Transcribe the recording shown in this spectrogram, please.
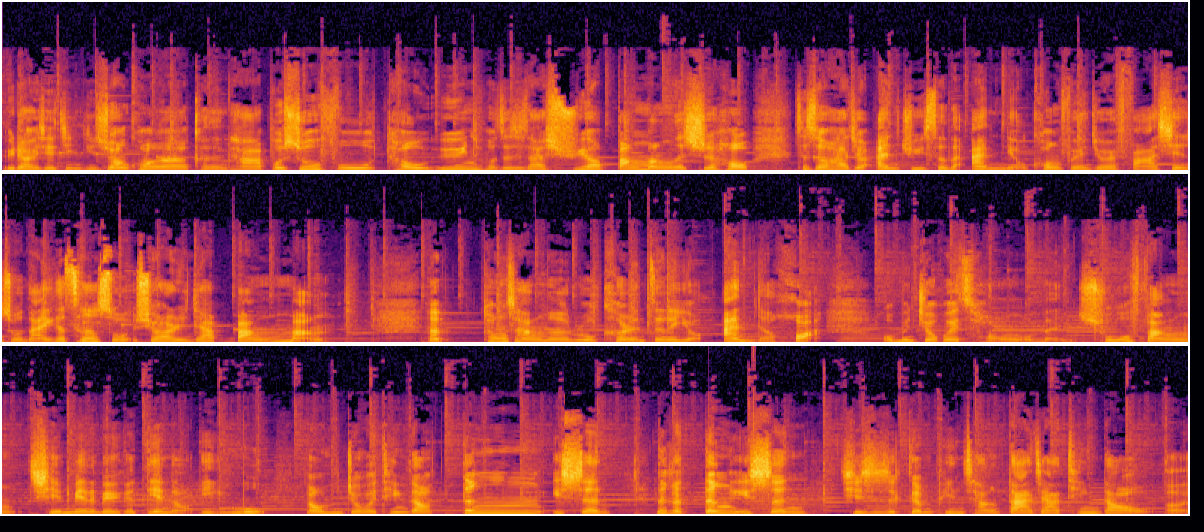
遇到一些紧急状况啊，可能他不舒服、头晕，或者是他需要帮忙的时候，这时候他就按橘色的按钮，空服员就会发现说哪一个厕所需要人家帮忙。通常呢，如果客人真的有按的话，我们就会从我们厨房前面那边有一个电脑荧幕，那我们就会听到噔一声。那个噔一声，其实是跟平常大家听到呃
